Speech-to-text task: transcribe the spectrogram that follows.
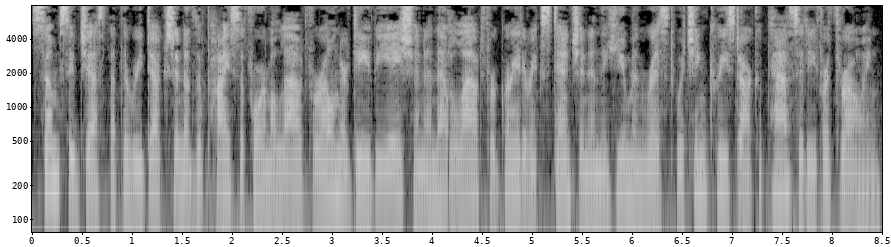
Some suggest that the reduction of the pisiform allowed for ulnar deviation and that allowed for greater extension in the human wrist which increased our capacity for throwing.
